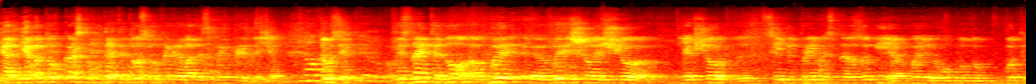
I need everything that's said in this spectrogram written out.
я, я готов кожному дати дозвіл прикривати своїм прізвищем. Друзі, ви знаєте, ну ми е, вирішили, що якщо цей підприємець не розуміє, ми його будемо бити,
